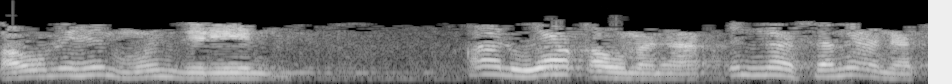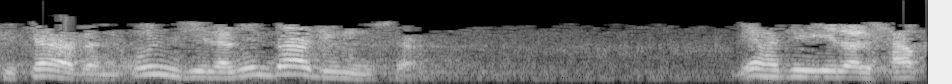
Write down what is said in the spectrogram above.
قومهم منذرين. قالوا يا قومنا إنا سمعنا كتابا أنزل من بعد موسى يهدي إلى الحق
